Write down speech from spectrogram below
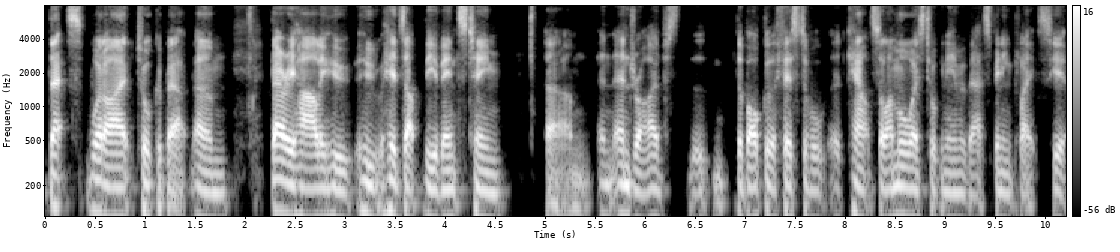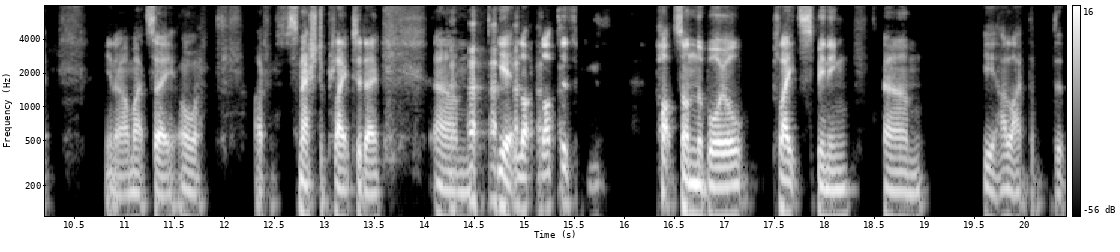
That's what I talk about. Um, Barry Harley, who who heads up the events team um, and and drives the, the bulk of the festival at council, I'm always talking to him about spinning plates. Yeah, you know, I might say, oh, I've smashed a plate today. Um, yeah, lots of. Pots on the boil, plates spinning. Um, yeah, I like the, the,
